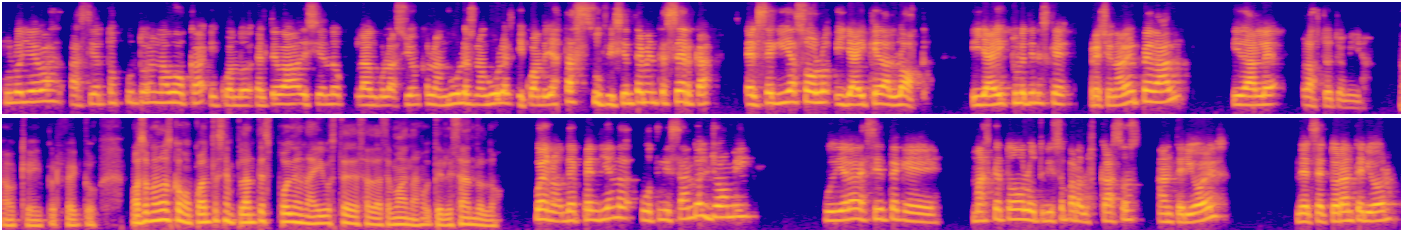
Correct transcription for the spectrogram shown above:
Tú lo llevas a ciertos puntos en la boca y cuando él te va diciendo la angulación, que lo angules, lo angules, y cuando ya estás suficientemente cerca, él se guía solo y ya ahí queda lock. Y ya ahí tú le tienes que presionar el pedal y darle la osteotomía. Ok, perfecto. Más o menos como cuántos implantes ponen ahí ustedes a la semana utilizándolo. Bueno, dependiendo, utilizando el Yomi, pudiera decirte que más que todo lo utilizo para los casos anteriores, del sector anterior.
